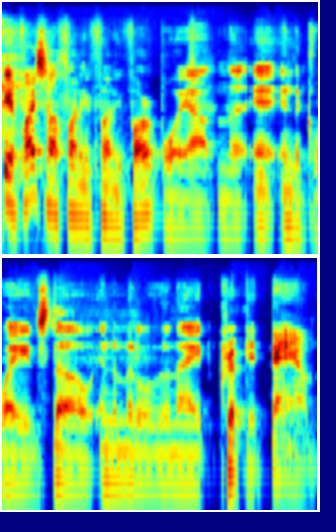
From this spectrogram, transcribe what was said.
If I saw funny, funny fart boy out in the in, in the glades though, in the middle of the night, cryptid, bam,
